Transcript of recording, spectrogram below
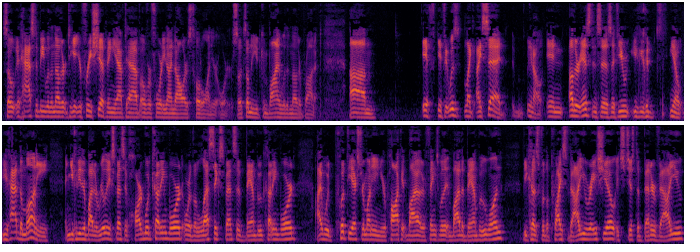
so it has to be with another to get your free shipping. You have to have over forty nine dollars total on your order. So it's something you'd combine with another product. Um, if if it was like I said, you know, in other instances, if you if you could, you know, you had the money and you could either buy the really expensive hardwood cutting board or the less expensive bamboo cutting board, I would put the extra money in your pocket, buy other things with it, and buy the bamboo one because for the price value ratio, it's just a better value,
